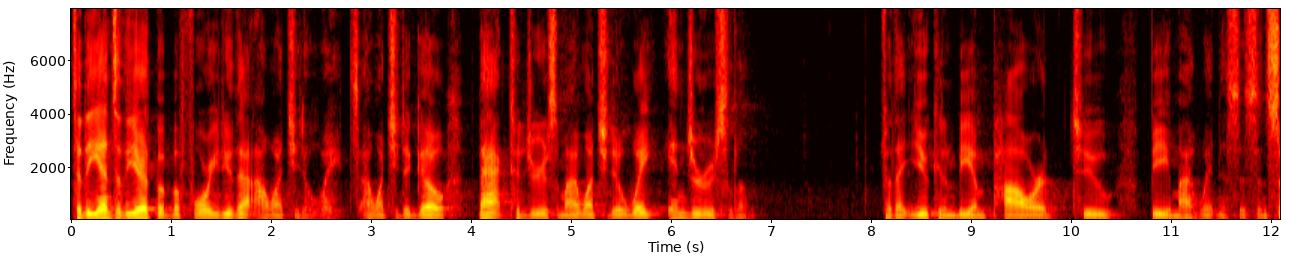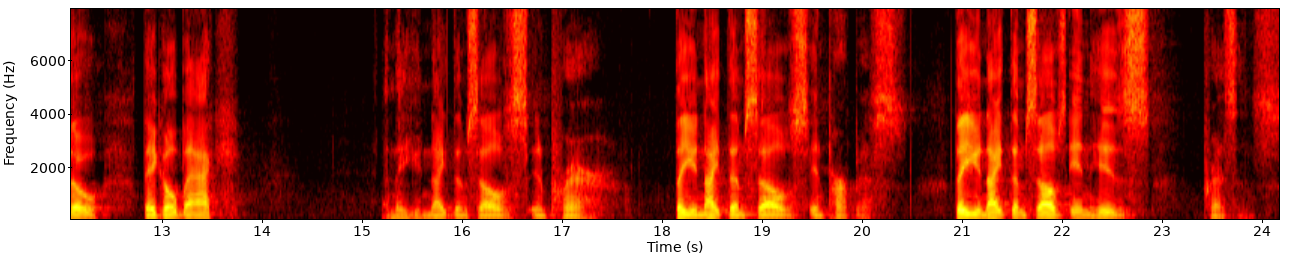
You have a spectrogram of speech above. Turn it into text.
to the ends of the earth. But before you do that, I want you to wait. I want you to go back to Jerusalem. I want you to wait in Jerusalem so that you can be empowered to be my witnesses. And so they go back and they unite themselves in prayer, they unite themselves in purpose, they unite themselves in his presence.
